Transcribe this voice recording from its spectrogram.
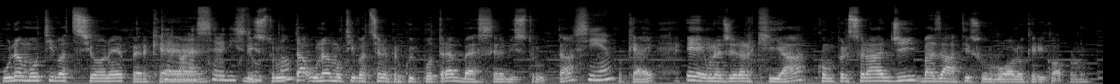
Una motivazione perché per non essere distrutta. distrutta. Una motivazione per cui potrebbe essere distrutta. Sì. Ok. E una gerarchia con personaggi basati sul ruolo che ricoprono.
